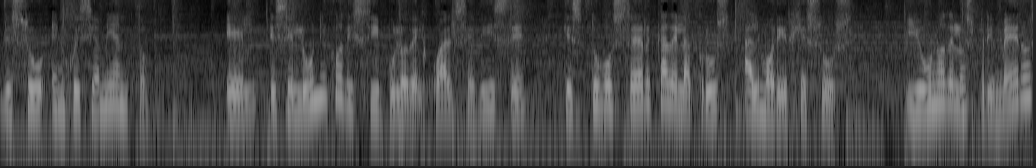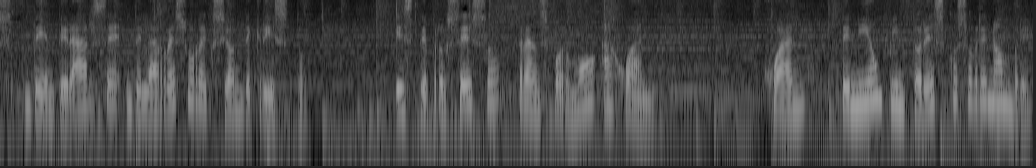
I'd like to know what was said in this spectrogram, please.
de su enjuiciamiento. Él es el único discípulo del cual se dice que estuvo cerca de la cruz al morir Jesús y uno de los primeros de enterarse de la resurrección de Cristo. Este proceso transformó a Juan. Juan tenía un pintoresco sobrenombre,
